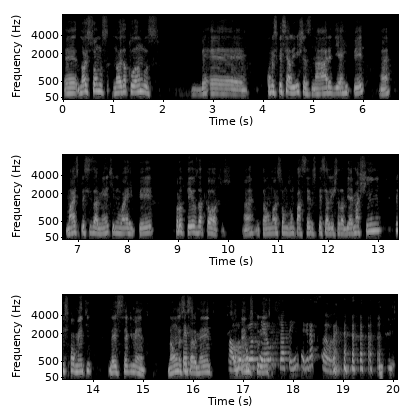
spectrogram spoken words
É, nós somos, nós atuamos é, como especialistas na área de RP, né? mais precisamente no RP Proteus da TOTUS. Né? Então, nós somos um parceiro especialista da BI Machine, principalmente nesse segmento. Não necessariamente. Só temos Proteus clientes... já tem integração, né? Isso,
